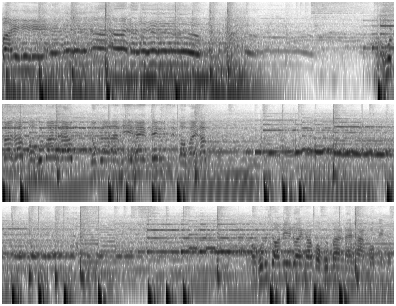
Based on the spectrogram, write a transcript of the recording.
ไปขอบคุณมากครับ ขอบคุณมากนะครับ ยกเลิกหน้าที่ให้เมฆวิสิตต่อไปครับ ขอบคุณพี่จอนนี่ด้วยครับ ขอบคุณมากนายห้างผมเองครับ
